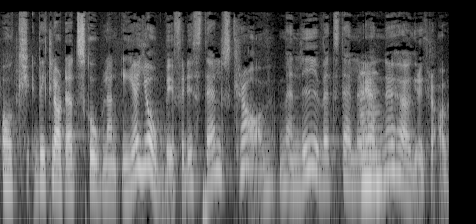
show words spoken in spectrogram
och det är klart att skolan är jobbig för det ställs krav. Men livet ställer ännu högre krav.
